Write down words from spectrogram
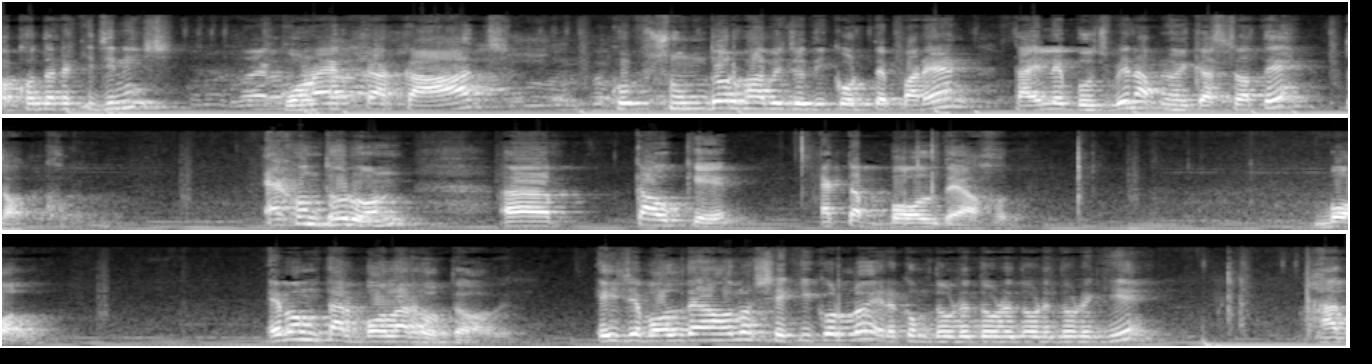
দক্ষতাটা কি জিনিস? কোন একটা কাজ খুব সুন্দরভাবে যদি করতে পারেন তাইলে বুঝবেন আপনি ওই কাজটাতে দক্ষ। এখন ধরুন কাউকে একটা বল দেয়া হলো। বল। এবং তার বলার হতে হবে। এই যে বল দেওয়া হলো, সে কি করল? এরকম দৌড়ে দৌড়ে দৌড়ে দৌড়ে গিয়ে হাত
